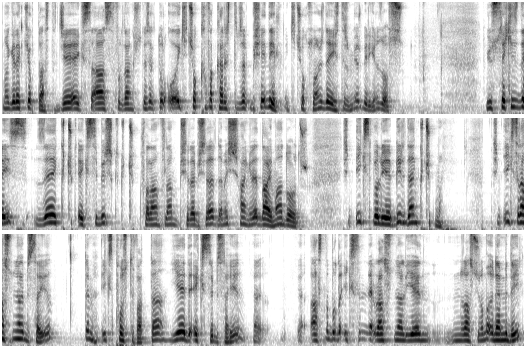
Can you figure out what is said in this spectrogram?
buna gerek yoktu aslında. C eksi A sıfırdan küçük desek de olur. O iki çok kafa karıştıracak bir şey değil. İki çok sonuç değiştirmiyor. Bilginiz olsun. 108'deyiz. Z küçük eksi 1 küçük falan filan bir şeyler bir şeyler demiş. Hangileri daima doğrudur. Şimdi x bölüye birden küçük mü? Şimdi x rasyonel bir sayı. Değil mi? X pozitif hatta. Y de eksi bir sayı. Yani aslında burada x'in rasyonel y'nin rasyonel önemli değil.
